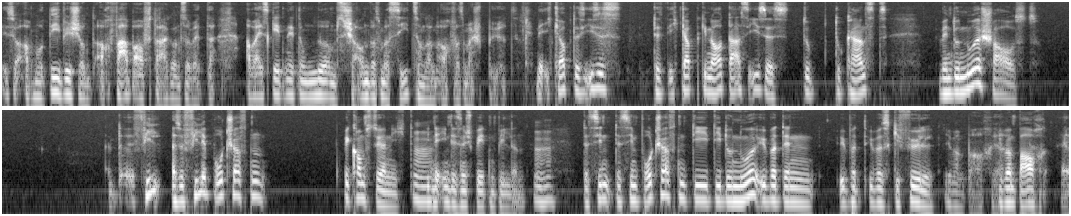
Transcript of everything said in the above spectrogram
ist er auch motivisch und auch Farbauftrag und so weiter. Aber es geht nicht um, nur ums Schauen, was man sieht, sondern auch, was man spürt. Nee, ich glaube, das ist es. Das, ich glaube, genau das ist es. Du, du kannst, wenn du nur schaust, viel, also viele Botschaften bekommst du ja nicht mhm. in, in, diesen späten Bildern. Mhm. Das sind, das sind Botschaften, die, die du nur über, den, über, über das Gefühl, über den Bauch, ja. über den Bauch ja. Äh,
